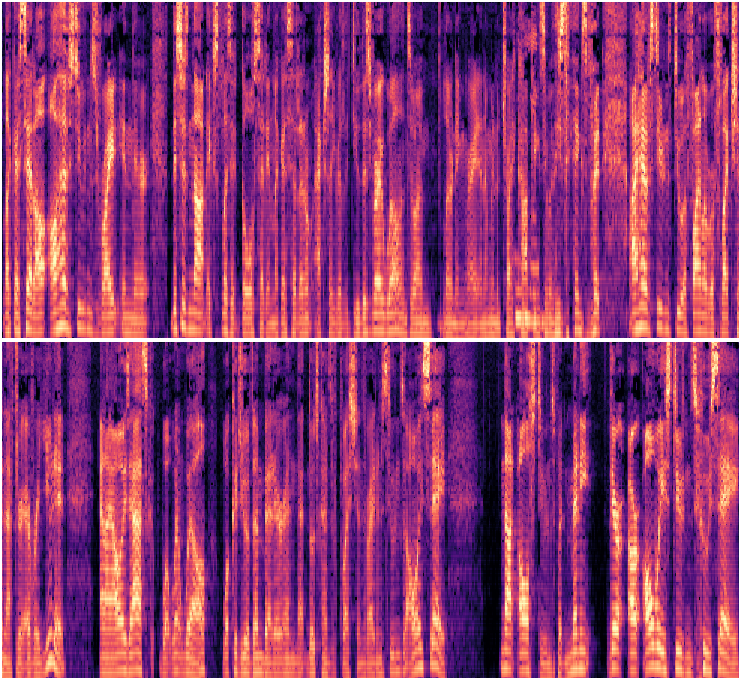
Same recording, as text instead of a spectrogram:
like I said, I'll, I'll have students write in there. This is not explicit goal setting. Like I said, I don't actually really do this very well. And so I'm learning, right? And I'm going to try copying mm-hmm. some of these things. But I have students do a final reflection after every unit. And I always ask what went well, what could you have done better, and that, those kinds of questions, right? And students always say, not all students, but many, there are always students who say,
